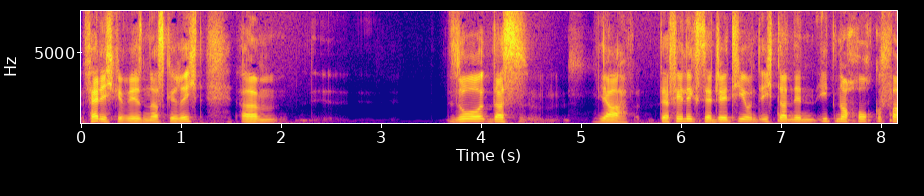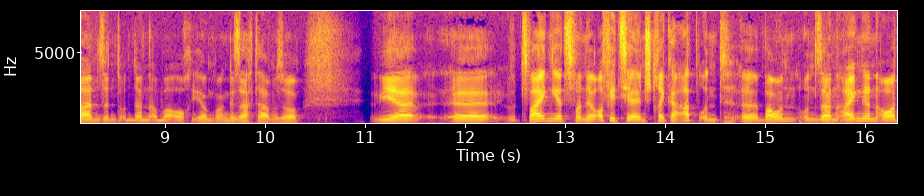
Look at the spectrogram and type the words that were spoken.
fertig gewesen, das Gericht. Ähm, so, dass ja, der Felix, der JT und ich dann den Eat noch hochgefahren sind und dann aber auch irgendwann gesagt haben, so, wir äh, zweigen jetzt von der offiziellen Strecke ab und äh, bauen unseren eigenen Or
